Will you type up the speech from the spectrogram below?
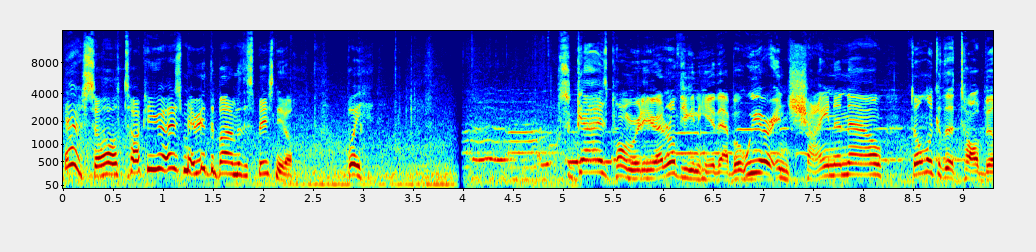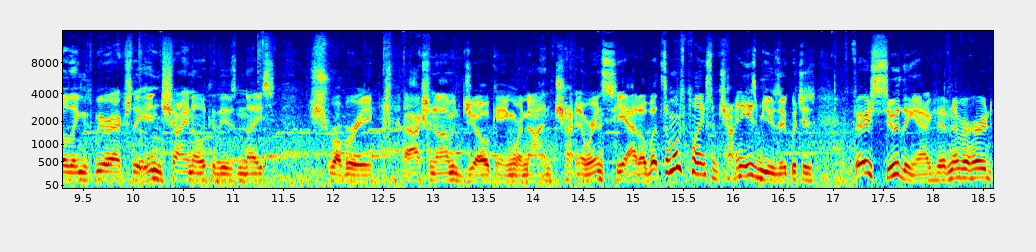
yeah, so I'll talk to you guys maybe at the bottom of the Space Needle. Boy. So guys, Palmer here. I don't know if you can hear that, but we are in China now. Don't look at the tall buildings. We are actually in China. Look at these nice shrubbery. Actually, no, I'm joking. We're not in China. We're in Seattle. But someone's playing some Chinese music, which is very soothing. Actually, I've never heard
